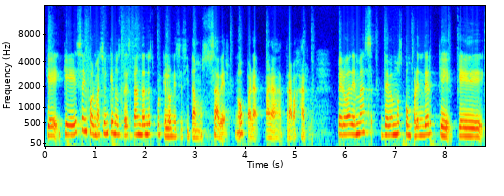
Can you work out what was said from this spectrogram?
que, que esa información que nos están dando es porque lo necesitamos saber, ¿no? Para, para trabajarlo. Pero además debemos comprender que, que-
